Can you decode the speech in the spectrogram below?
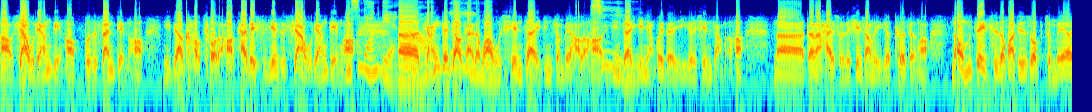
好，下午两点哈，不是三点哈，你不要搞错了哈。台北时间是下午两点哦。是两点。呃，讲义跟教材的话，我现在已经准备好了哈，已经在演讲会的一个现场了哈。那当然还有所谓的线上的一个课程哈。那我们这一次的话，就是说准备要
